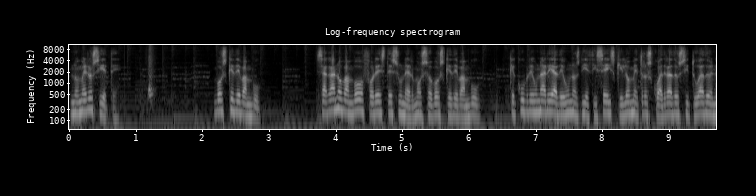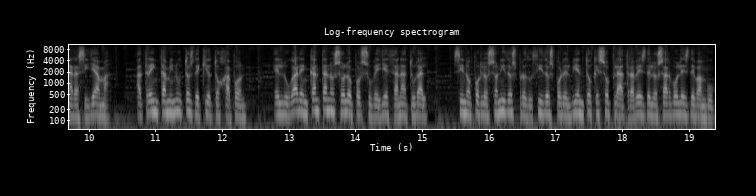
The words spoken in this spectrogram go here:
Número 7. Bosque de bambú. Sagano Bamboo Forest es un hermoso bosque de bambú, que cubre un área de unos 16 kilómetros cuadrados situado en Arashiyama, a 30 minutos de Kioto, Japón, el lugar encanta no solo por su belleza natural, sino por los sonidos producidos por el viento que sopla a través de los árboles de bambú.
